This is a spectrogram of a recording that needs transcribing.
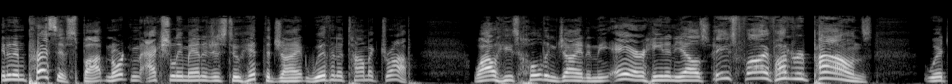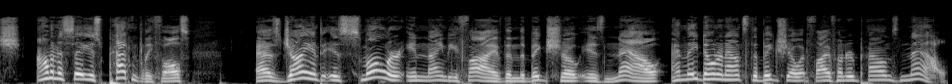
In an impressive spot, Norton actually manages to hit the Giant with an atomic drop. While he's holding Giant in the air, Heenan yells, He's 500 pounds! Which I'm to say is patently false, as Giant is smaller in 95 than the Big Show is now, and they don't announce the Big Show at 500 pounds now.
